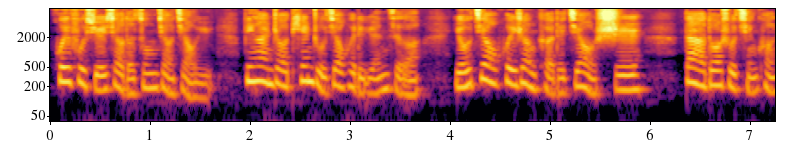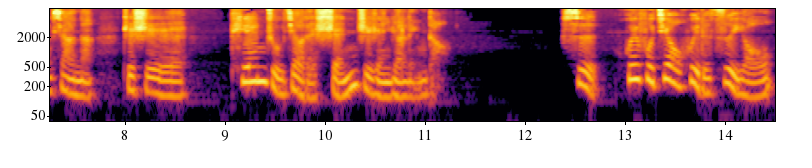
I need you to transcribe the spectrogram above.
恢复学校的宗教教育，并按照天主教会的原则，由教会认可的教师。大多数情况下呢，这是。天主教的神职人员领导。四、恢复教会的自由，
